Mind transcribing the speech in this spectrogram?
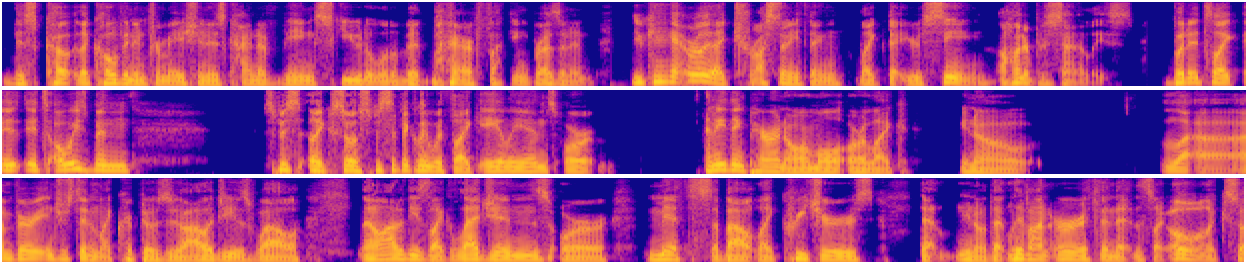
this co- the covid information is kind of being skewed a little bit by our fucking president. You can't really like trust anything like that you're seeing 100% at least. But it's like it, it's always been spec- like so specifically with like aliens or anything paranormal or like you know uh, i'm very interested in like cryptozoology as well. And a lot of these like legends or myths about like creatures that you know that live on earth and that it's like oh like so,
